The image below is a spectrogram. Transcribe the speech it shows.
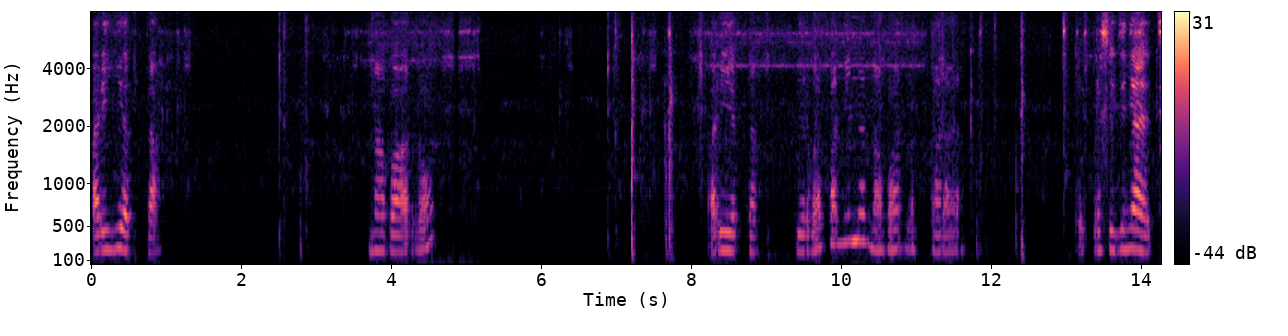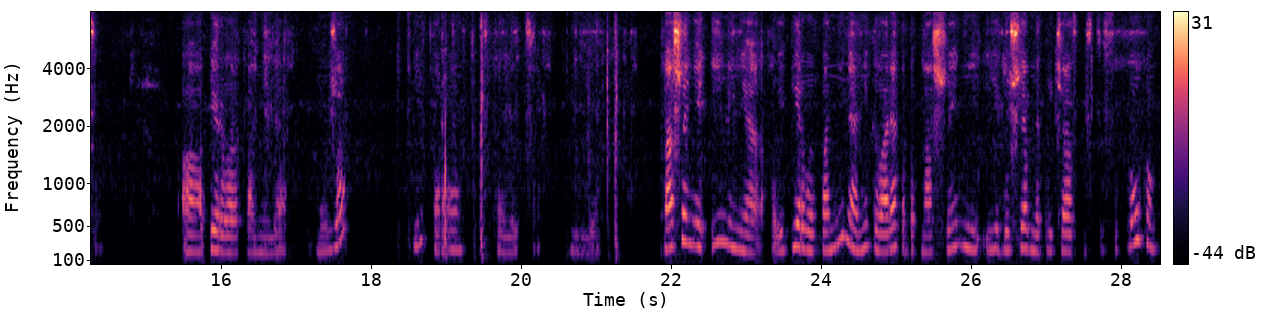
Ариетта Наварро, Ариетта – первая фамилия, Наварро – вторая. То есть присоединяется а, первая фамилия мужа и вторая остается ее. Отношение имени и первой фамилии, они говорят об отношении и душевной причастности с супругом,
